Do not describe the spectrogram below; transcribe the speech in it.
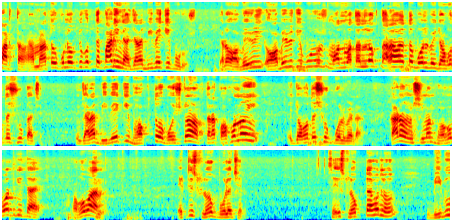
পারতাম। আমরা তো উপলব্ধি করতে পারি না, যারা বিবেকী পুরুষ। যারা অবিবেকী অবিবেকী পুরুষ, মনমাতার লোক, তারা হয়তো বলবে জগতে সুখ আছে। যারা বিবেকী ভক্ত, বৈষ্ণব, তারা কখনোই এই জগতের সুখ বলবে না। কারণ শ্রীমদ্ ভগবদ্গীতায় ভগবান একটি শ্লোক বলেছেন। সেই শ্লোকটা হলো, বিভু,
